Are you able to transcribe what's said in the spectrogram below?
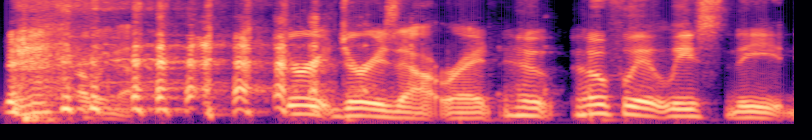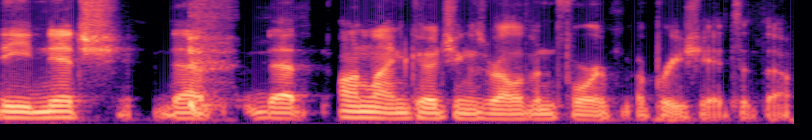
probably not. Jury, jury's out, right? Ho- hopefully, at least the the niche that that online coaching is relevant for appreciates it, though.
